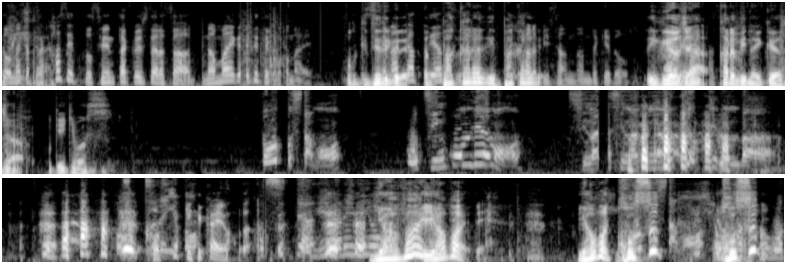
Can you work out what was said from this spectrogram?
トなんかさカセット選択したらさ名前が出てこない。オッケー出てくる。バカラグいバカカラグいルビさんなんだけど。行くよじゃあ。カルビの行くよじゃあ。オッケー行きます。どうしたの？おちんこんでもしなしなになっちゃってるんだ。こっち系かよ。こすってあげられるよ。やばいやばい。やばい。こすどうしたの？こすおちんこん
